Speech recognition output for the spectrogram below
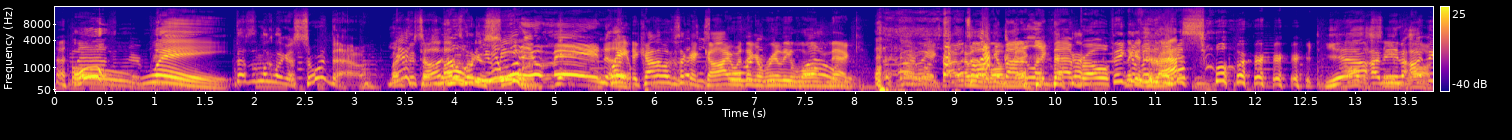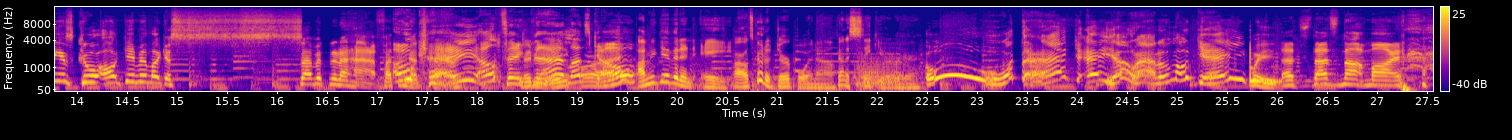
Oh, wait. Doesn't look like a sword though. Yeah, Like, it this does. doesn't Oh, what do you sword. what do you mean? Wait, it kind of looks like a guy with like a really long neck. Don't talk about it like that, bro. Think Like of a it like a sword. Yeah, I mean, same I think it's cool. I'll give it like a seven and a half. I think that's. Okay, I'll take Maybe that. eight. Let's All go. I'm gonna give it an eight. All right, let's go to Dirt Boy now. Kind of stinky over here. Ooh, what the heck? Hey, yo, Adam. Okay. Wait. That's that's not mine.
